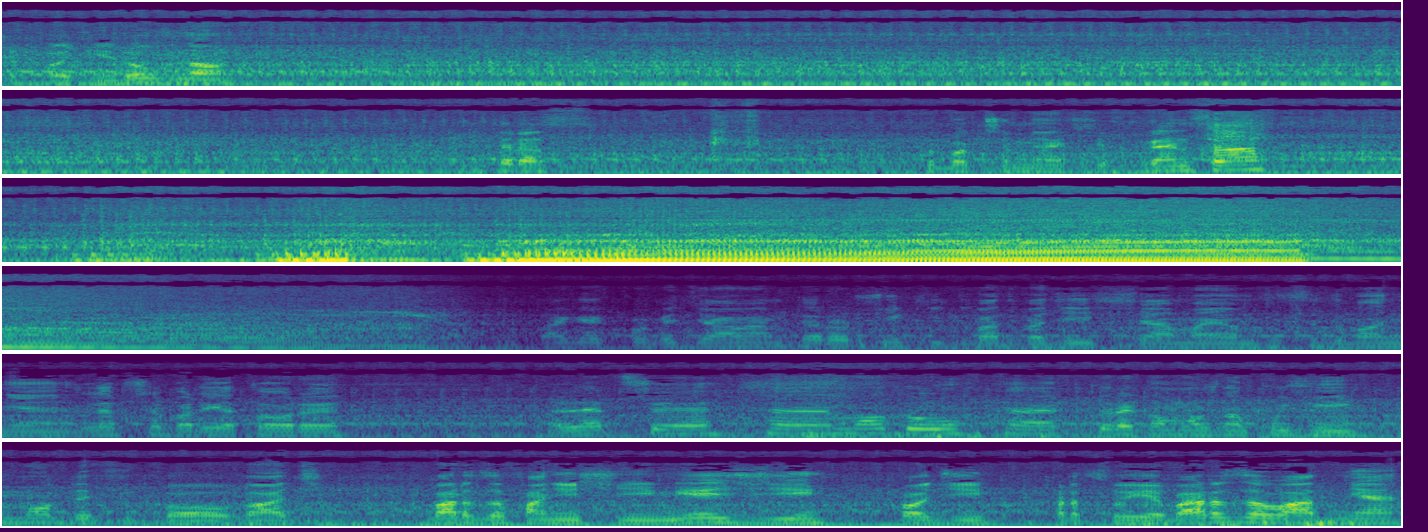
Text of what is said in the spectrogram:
czy chodzi równo. I teraz zobaczymy jak się wkręca. Tak jak powiedziałem, te roczniki 220 mają zdecydowanie lepsze wariatory, lepszy e, moduł, e, którego można później modyfikować. Bardzo fajnie się nim jeździ, chodzi, pracuje bardzo ładnie.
